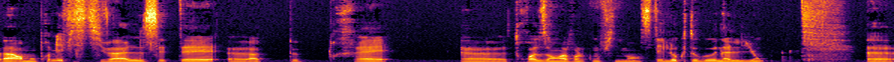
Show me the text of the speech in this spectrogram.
alors mon premier festival, c'était euh, à peu près euh, trois ans avant le confinement. C'était l'Octogone à Lyon. Euh,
